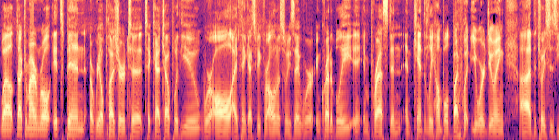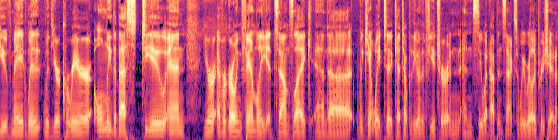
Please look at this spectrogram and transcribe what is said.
Well, Dr. Myron Rolle, it's been a real pleasure to, to catch up with you. We're all, I think I speak for all of us when we say we're incredibly impressed and, and candidly humbled by what you are doing, uh, the choices you've made with, with your career. Only the best to you and your ever growing family, it sounds like. And uh, we can't wait to catch up with you in the future and, and see what happens next. So we really appreciate it.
